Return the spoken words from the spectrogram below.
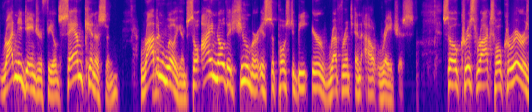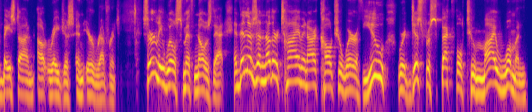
Rodney Dangerfield, Sam Kinison, Robin Williams. So I know that humor is supposed to be irreverent and outrageous. So Chris Rock's whole career is based on outrageous and irreverent. Certainly Will Smith knows that. And then there's another time in our culture where if you were disrespectful to my woman,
